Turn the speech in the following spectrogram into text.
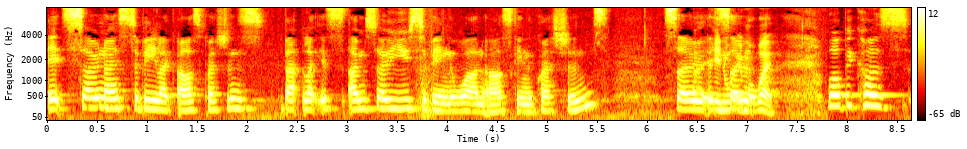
it's so nice to be like asked questions. But like, it's I'm so used to being the one asking the questions. So it's Uh, in, so in what way? well because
